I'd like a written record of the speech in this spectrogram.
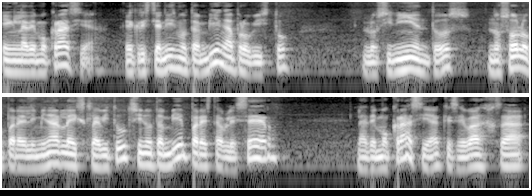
en la democracia. El cristianismo también ha provisto los cimientos, no solo para eliminar la esclavitud, sino también para establecer la democracia que se basa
